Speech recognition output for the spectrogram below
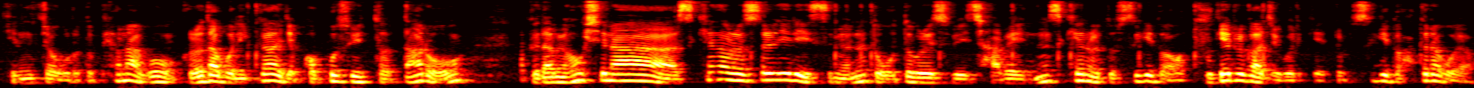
기능적으로도 편하고 그러다 보니까 이제 Burp Suite 따로 그 다음에 혹시나 스캐너를 쓸 일이 있으면 또 OWSB 잡에 있는 스캐너를 또 쓰기도 하고 두 개를 가지고 이렇게 좀 쓰기도 하더라고요.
